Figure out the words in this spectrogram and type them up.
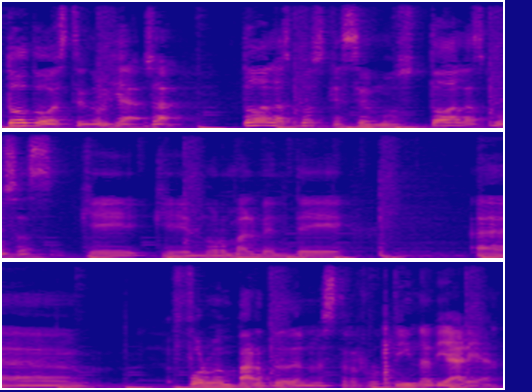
Todo es tecnología. O sea, todas las cosas que hacemos, todas las cosas que, normalmente eh, forman parte de nuestra rutina diaria.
